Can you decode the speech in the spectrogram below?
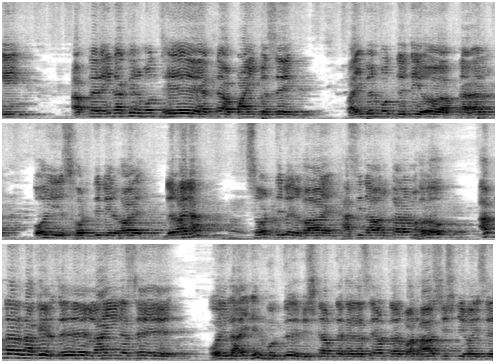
কি? আপনার এই নাকের মধ্যে একটা পাইপ আছে। পাইপের মধ্যে দিয়েও আপনার ওই সর্দি বের হয়। বের হয় না? সর্দি বের হয়, হাসি দেওয়ার কারণ হলো আপনার নাকের যে লাইন আছে, ওই লাইনের মধ্যে বিশ্রাম দেখা গেছে, আপনার বাধা সৃষ্টি হয়েছে।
